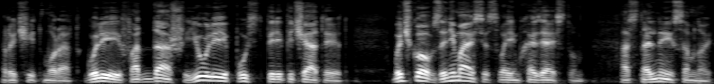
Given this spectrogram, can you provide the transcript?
рычит Мурат. Гулиев, отдашь Юлии, пусть перепечатает. Бычков, занимайся своим хозяйством остальные со мной.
